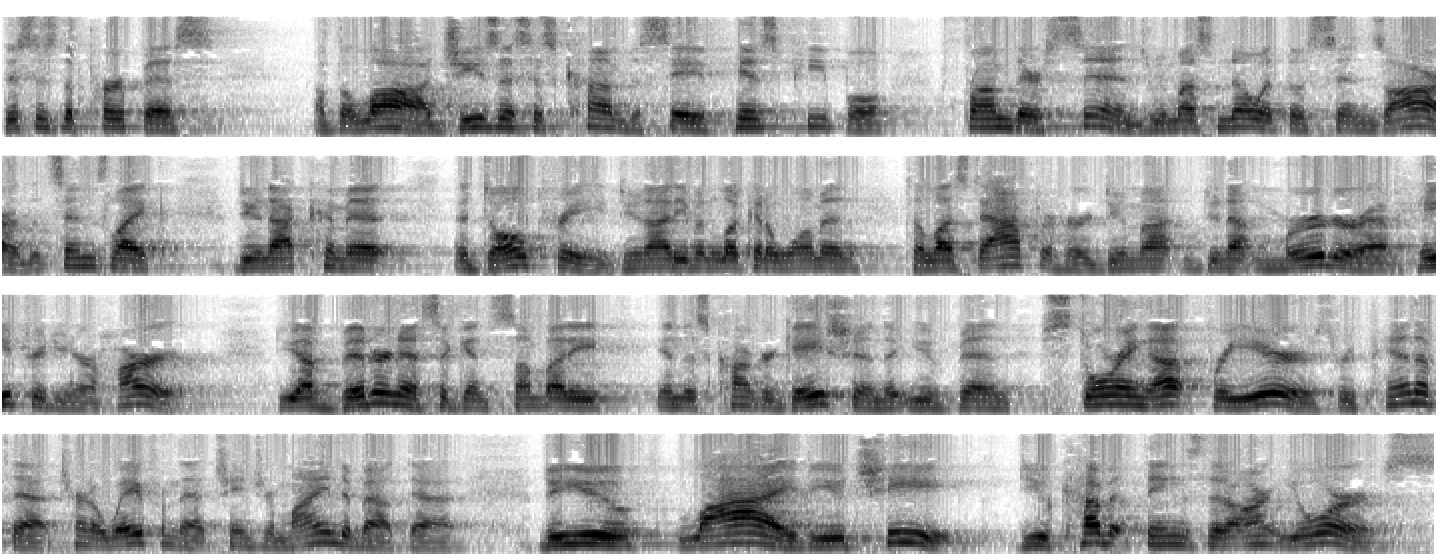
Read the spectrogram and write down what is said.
This is the purpose of the law. Jesus has come to save his people from their sins. We must know what those sins are. The sins like do not commit adultery. Do not even look at a woman to lust after her. Do not, do not murder have hatred in your heart. Do you have bitterness against somebody in this congregation that you've been storing up for years? Repent of that. Turn away from that. Change your mind about that. Do you lie? Do you cheat? Do you covet things that aren't yours?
